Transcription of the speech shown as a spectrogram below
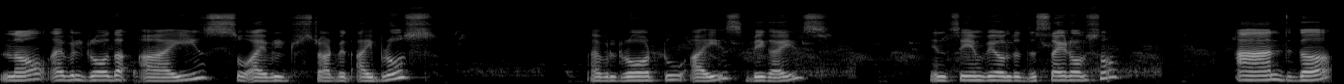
Now I will draw the eyes. So I will start with eyebrows. I will draw two eyes big eyes. In same way on the this side also and the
